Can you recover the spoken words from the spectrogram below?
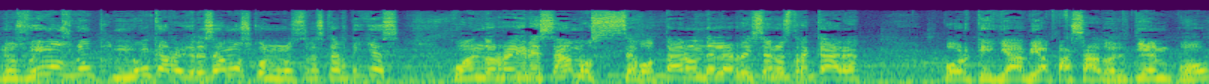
Nos fuimos, nunca, nunca regresamos con nuestras cartillas. Cuando regresamos, se botaron de la risa en nuestra cara porque ya había pasado el tiempo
